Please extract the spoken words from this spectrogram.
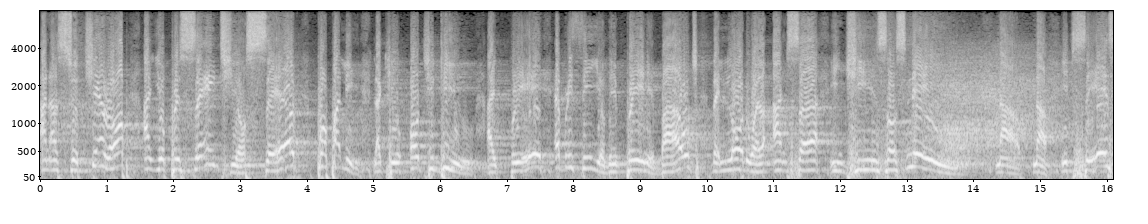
And as you cheer up and you present yourself properly like you ought to do I pray everything you've been praying about the Lord will answer in Jesus name now, now, it says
